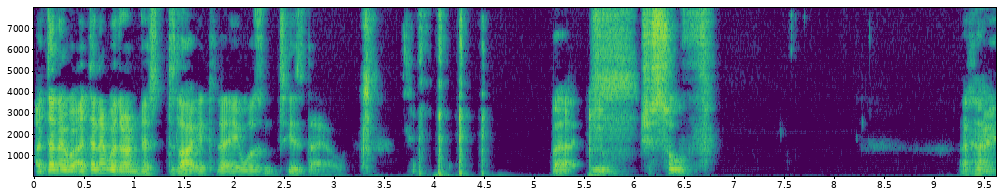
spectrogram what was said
I don't know. I don't know whether I'm just delighted that it wasn't Tisdale, but it was just sort of. I don't know.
